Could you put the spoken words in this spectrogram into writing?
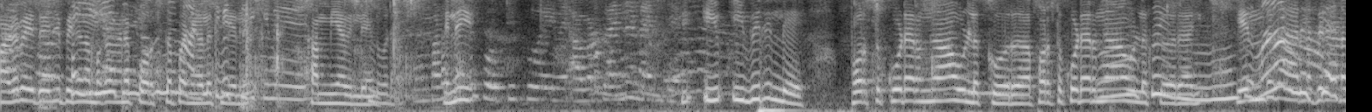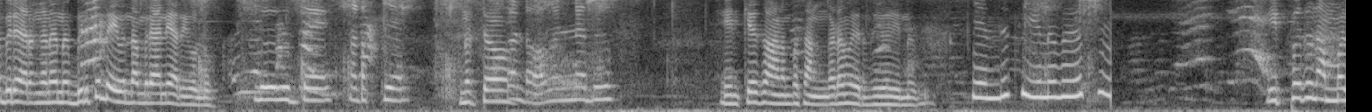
മഴ പെയ്ത് കഴിഞ്ഞാൽ പിന്നെ നമുക്ക് അങ്ങനെ പുറത്തെ പണികൾ ചെയ്യൽ കമ്മിയാവില്ലേ? പിന്നെ ഇവരില്ലേ? പുറത്തു കൂടെ ഇറങ്ങാ ഉള്ളിൽ കയറുക പുറത്തു കൂടെ ഇറങ്ങാ ഉള്ളിൽ കയറുക എന്ത് കാരണത്തിലാണ് ഇവർ ഇറങ്ങണെന്ന്? ഇവർക്കും ദൈവം തമ്പുരാനെ അറിയുള്ളൂ. എന്നിട്ടോ? എനിക്ക് കാണുമ്പോ സങ്കടം വരുന്നത് ചെയ്യുന്നത്. എന്ത് ചെയ്യണത്? ഇപ്പൊ ഇത് നമ്മൾ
